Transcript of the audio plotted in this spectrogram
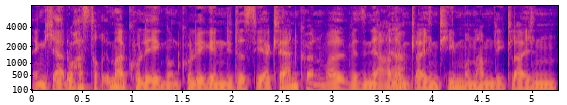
Denke ich, ja, du hast doch immer Kollegen und Kolleginnen, die das dir erklären können, weil wir sind ja alle im gleichen Team und haben die gleichen,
